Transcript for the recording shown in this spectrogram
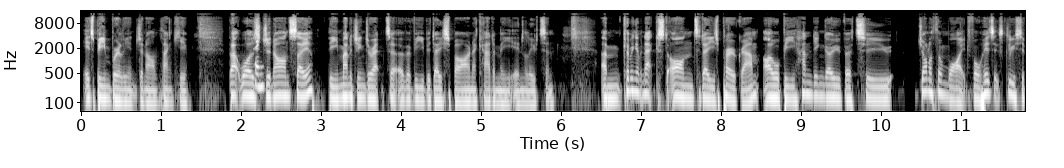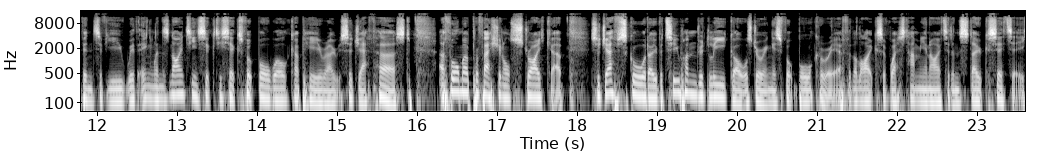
It's been brilliant, Janan. Thank you. That was Janan Saher, the Managing Director of Aviva Day Spa and Academy in Luton. Um, coming up next on today's programme, I will be handing over to Jonathan White for his exclusive interview with England's 1966 Football World Cup hero Sir Geoff Hurst. A former professional striker, Sir Geoff scored over 200 league goals during his football career for the likes of West Ham United and Stoke City,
